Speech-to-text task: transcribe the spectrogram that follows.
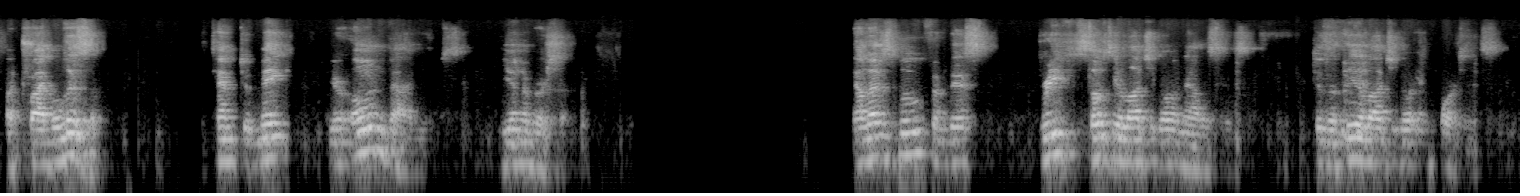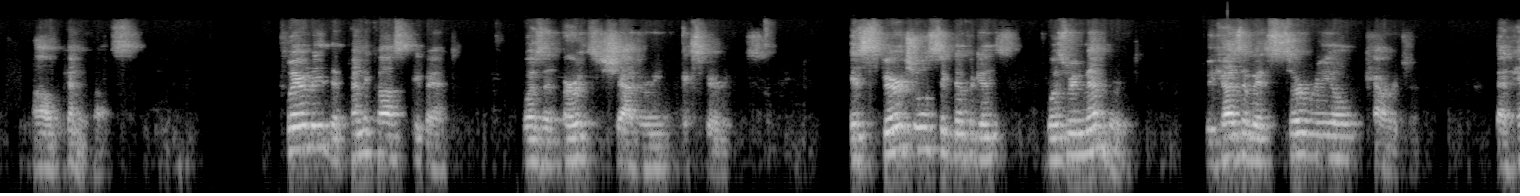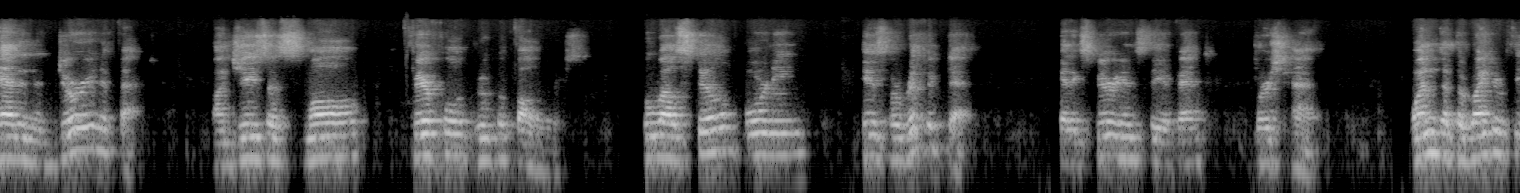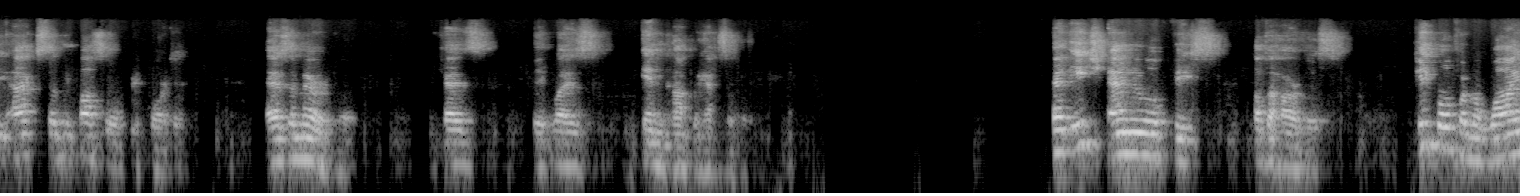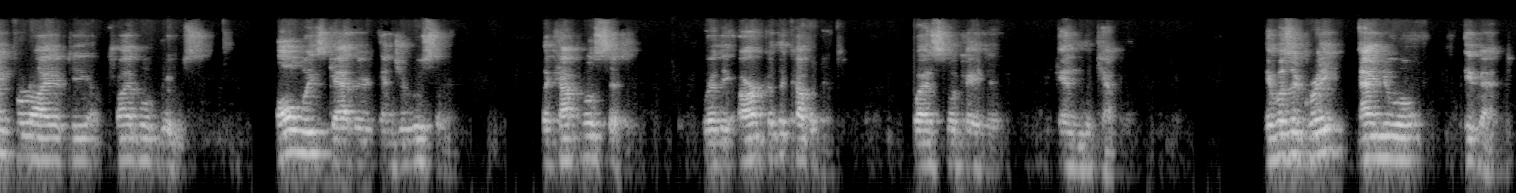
but tribalism. Attempt to make your own values universal. Now let us move from this brief sociological analysis to the theological importance of Pentecost. Clearly, the Pentecost event was an earth shattering experience. Its spiritual significance was remembered because of its surreal character that had an enduring effect on Jesus' small, fearful group of followers, who, while still mourning his horrific death, had experienced the event firsthand, one that the writer of the Acts of the Apostles reported as a miracle because it was incomprehensible. At each annual feast of the harvest, people from a wide variety of tribal groups always gathered in Jerusalem, the capital city, where the Ark of the Covenant was located in the temple. It was a great annual event,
